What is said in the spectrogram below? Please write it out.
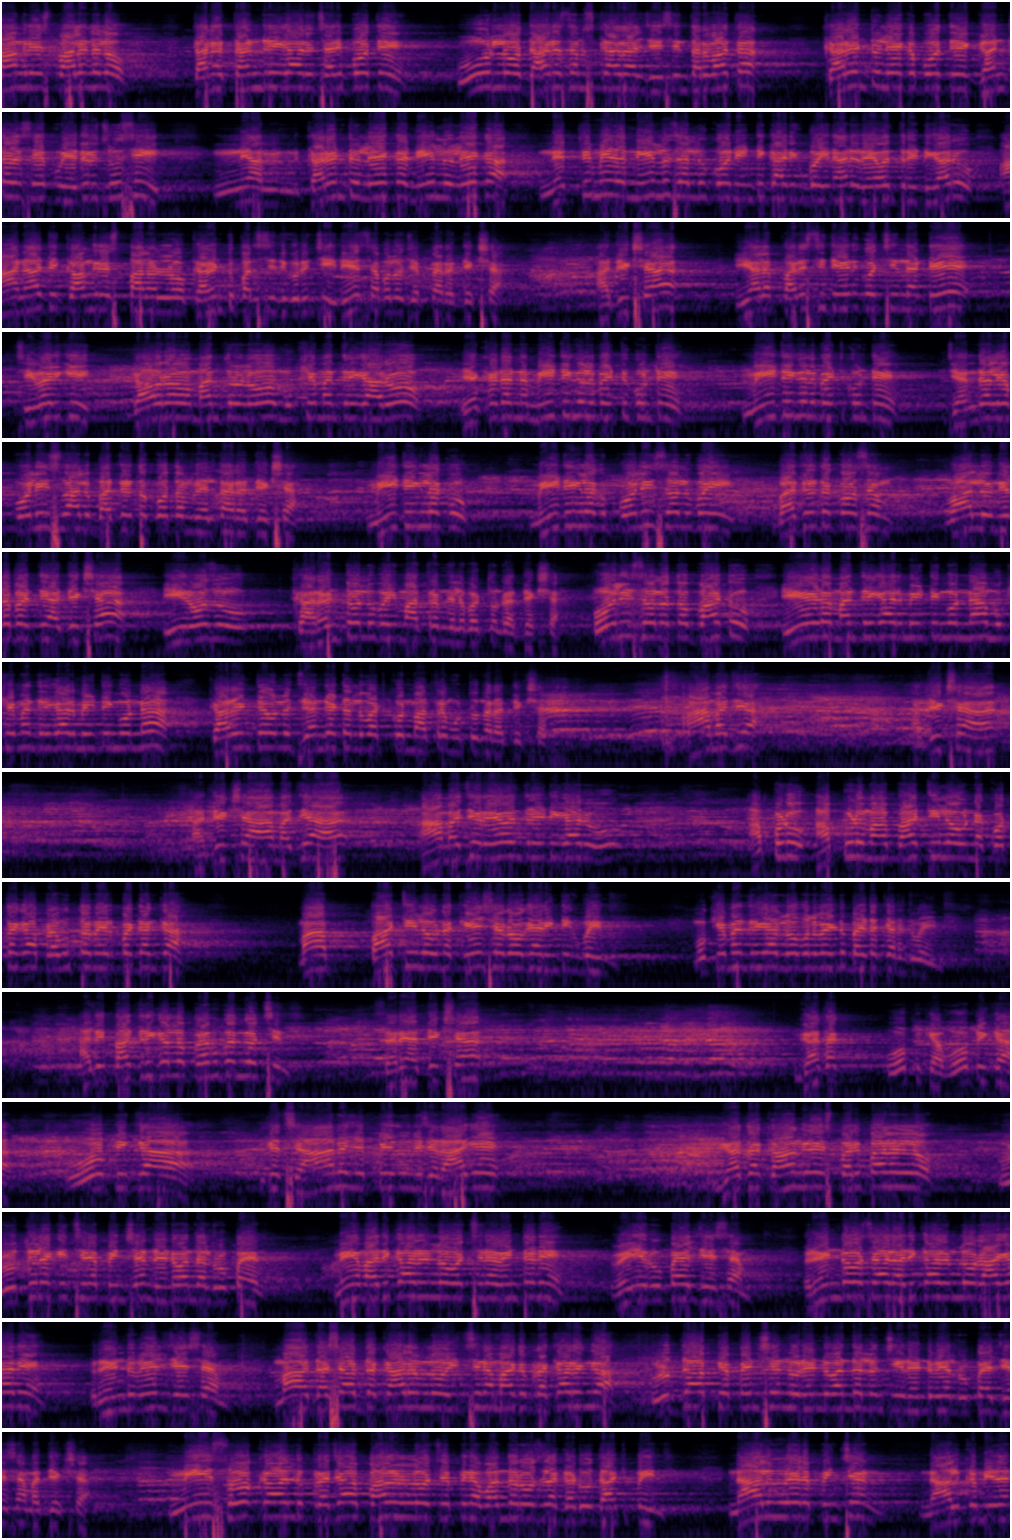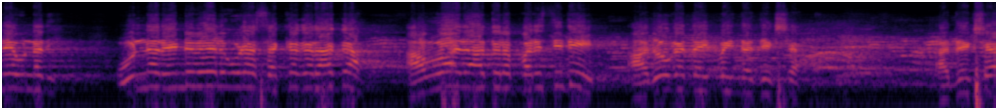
కాంగ్రెస్ పాలనలో తన తండ్రి గారు చనిపోతే ఊర్లో దాన సంస్కారాలు చేసిన తర్వాత కరెంటు లేకపోతే గంటల సేపు ఎదురు చూసి కరెంటు లేక నీళ్ళు లేక నెత్తి మీద నీళ్ళు చల్లుకొని ఇంటికాడికి పోయినా అని రేవంత్ రెడ్డి గారు. ఆనాటి కాంగ్రెస్ పాలనలో కరెంటు పరిస్థితి గురించి ఇదే సభలో చెప్పారు అధ్యక్ష. అధ్యక్ష ఇవాళ పరిస్థితి ఏడికొచ్చిందంటే చివరికి గౌరవ మంత్రులు ముఖ్యమంత్రి గారు ఎక్కడన్నా మీటింగులు పెట్టుకుంటే మీటింగులు పెట్టుకుంటే జనరల్గా పోలీస్ వాళ్ళు భద్రత కోసం వెళ్తారు అధ్యక్ష. మీటింగ్లకు మీటింగ్లకు పోలీసు వాళ్ళు పోయి భద్రత కోసం వాళ్ళు నిలబడితే అధ్యక్ష ఈ రోజు కరెంటు వాళ్ళు పోయి మాత్రం నిలబడుతుండ్రు అధ్యక్ష. పోలీసు వాళ్ళతో పాటు ఏడ మంత్రి గారి మీటింగ్ ఉన్నా ముఖ్యమంత్రి గారి మీటింగ్ ఉన్నా కరెంట్ వాళ్ళు జనరేటర్లు పట్టుకొని మాత్రం ఉంటున్నారు అధ్యక్ష. ఆ మధ్య అధ్యక్ష అధ్యక్ష ఆ మధ్య ఆ మధ్య రేవంత్ రెడ్డి గారు అప్పుడు అప్పుడు మా పార్టీలో ఉన్న కొత్తగా ప్రభుత్వం ఏర్పడ్డాక మా పార్టీలో ఉన్న కేశవరావు గారి ఇంటికి పోయింది. ముఖ్యమంత్రి గారు లోపల పోయింది బయట కరెంటు పోయింది. అది పత్రికల్లో ప్రముఖంగా వచ్చింది. సరే అధ్యక్ష. గత ఓపిక ఓపిక ఓపిక. ఇక చాలా చెప్పేది ఉంది సార్. ఆగే. గత కాంగ్రెస్ పరిపాలనలో వృద్ధులకు ఇచ్చిన పింఛన్ రెండు వందల రూపాయలు. మేము అధికారంలో వచ్చిన వెంటనే వెయ్యి రూపాయలు చేశాం. రెండోసారి అధికారంలో రాగానే రెండు వేలు చేశాం. మా దశాబ్ద కాలంలో ఇచ్చిన మాట ప్రకారంగా వృద్ధాప్య పెన్షన్ రెండు వందల నుంచి రెండు వేల రూపాయలు చేశాం అధ్యక్ష. మీ సోకాల్డ్ ప్రజాపాలనలో చెప్పిన వంద రోజుల గడువు దాటిపోయింది. నాలుగు వేల పింఛన్ నాలుక మీదనే ఉన్నది. ఉన్న రెండు వేలు కూడా చక్కగా రాక అవ్వాదాతల పరిస్థితి అధోగత అయిపోయింది అధ్యక్ష. అధ్యక్ష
